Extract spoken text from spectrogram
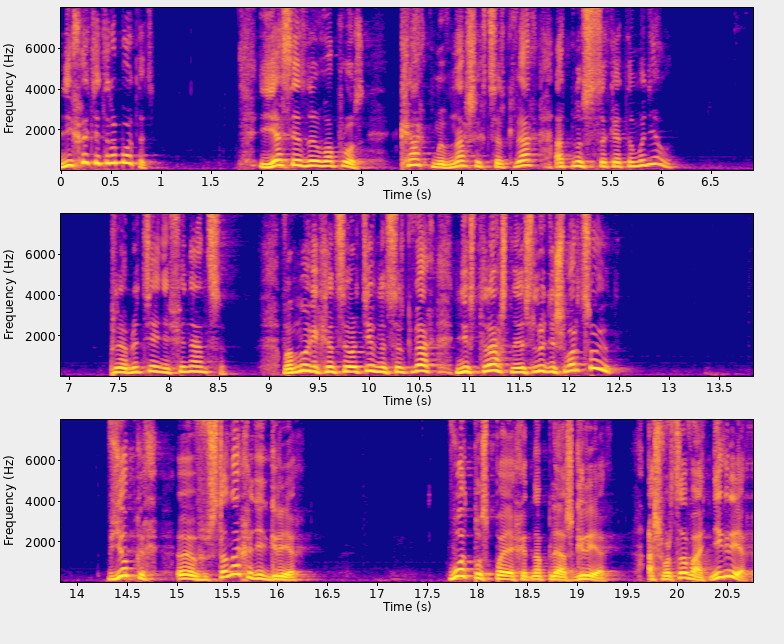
Не хотят работать. И я себе задаю вопрос, как мы в наших церквях относимся к этому делу? Приобретение финансов. Во многих консервативных церквях не страшно, если люди шварцуют. В юбках, э, в штанах ходить грех. В отпуск поехать на пляж грех. А шварцевать не грех.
